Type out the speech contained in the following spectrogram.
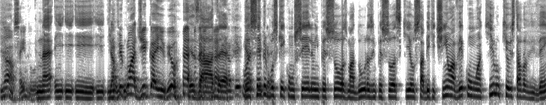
Não, sem dúvida. Né? E, e, e, Já fica uma dica aí, viu? Exato. é eu sempre dica. busquei conselho em pessoas maduras, em pessoas que eu sabia que tinham a ver com aquilo que eu estava vivendo.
